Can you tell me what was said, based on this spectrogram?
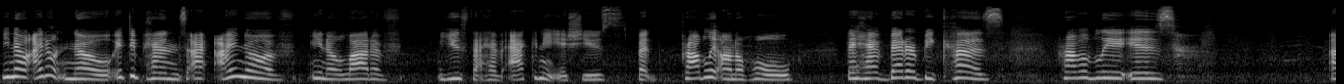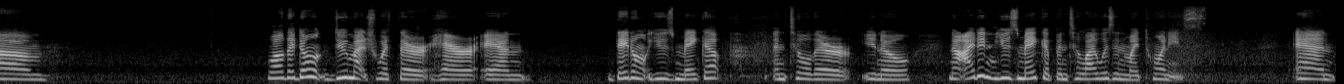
you know, I don't know. It depends. I, I know of, you know, a lot of youth that have acne issues, but probably on a whole, they have better because probably is um, Well, they don't do much with their hair and they don't use makeup until they're, you know, now I didn't use makeup until I was in my 20s. And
